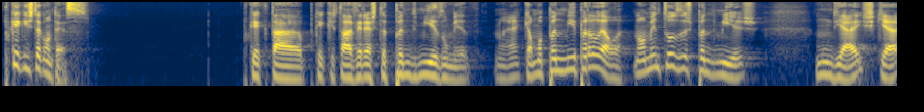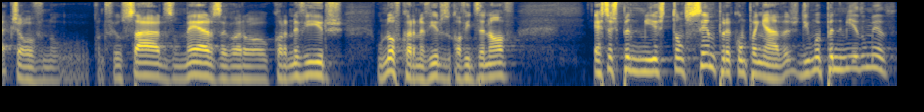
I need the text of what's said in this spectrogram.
Porquê é que isto acontece? Porquê é que, está, porquê é que está a haver esta pandemia do medo? Não é? Que é uma pandemia paralela. Normalmente todas as pandemias mundiais que há, que já houve no, quando foi o SARS, o MERS, agora o coronavírus, o novo coronavírus, o Covid-19, estas pandemias estão sempre acompanhadas de uma pandemia do medo.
